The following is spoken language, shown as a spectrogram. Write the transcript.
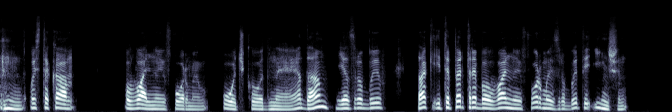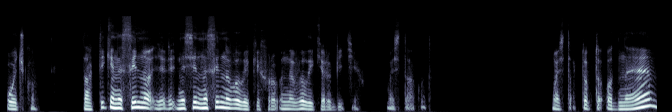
ось така овальної форми очко одне, да, я зробив. Так, і тепер треба овальної форми зробити інше очко. Так, тільки не сильно, не, не сильно великих, не великі робіть їх. Ось так от. Ось так. Тобто одне,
